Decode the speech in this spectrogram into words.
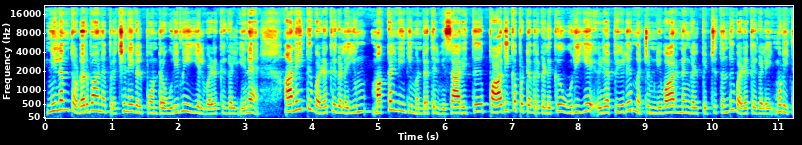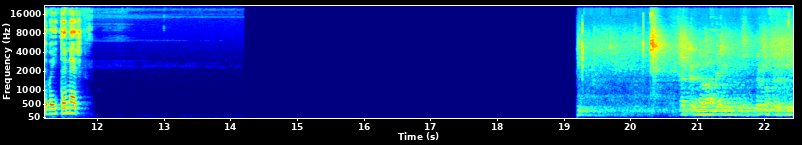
நிலம் தொடர்பான பிரச்சினைகள் போன்ற உரிமையியல் வழக்குகள் என அனைத்து வழக்குகளையும் மக்கள் நீதிமன்றத்தில் விசாரித்து பாதிக்கப்பட்டவர்களுக்கு உரிய இழப்பீடு மற்றும் நிவாரணங்கள் பெற்றுத்தந்து வழக்குகளை முடித்து வைத்தனர். பெருமக்களுக்கும்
